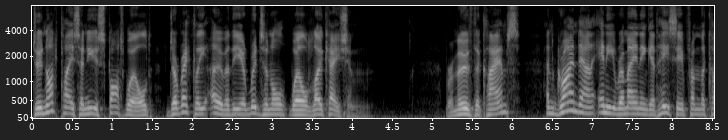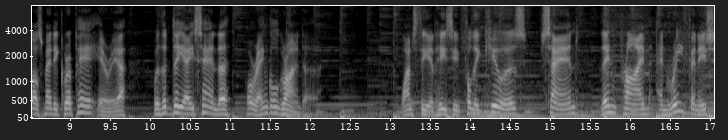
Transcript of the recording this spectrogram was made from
Do not place a new spot weld directly over the original weld location. Remove the clamps and grind down any remaining adhesive from the cosmetic repair area with a DA sander or angle grinder. Once the adhesive fully cures, sand, then prime and refinish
